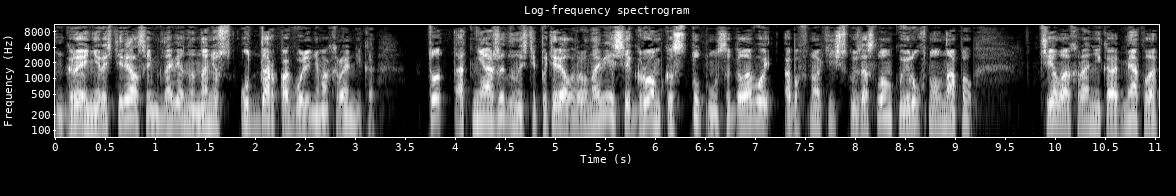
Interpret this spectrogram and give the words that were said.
Грей не растерялся и мгновенно нанес удар по голеням охранника. Тот от неожиданности потерял равновесие, громко стукнулся головой об автоматическую заслонку и рухнул на пол. Тело охранника обмякло,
